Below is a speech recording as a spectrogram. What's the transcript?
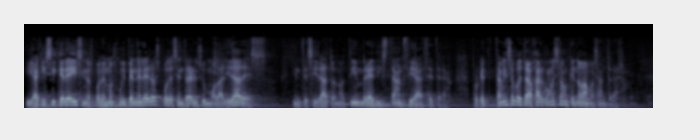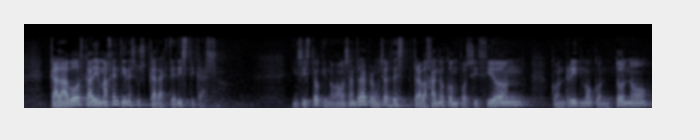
Y aquí si queréis, si nos ponemos muy peneleros, puedes entrar en sus modalidades. Intensidad, tono, timbre, distancia, etc. Porque también se puede trabajar con eso, aunque no vamos a entrar. Cada voz, cada imagen tiene sus características. Insisto que no vamos a entrar, pero muchas veces trabajando con posición, con ritmo, con tono,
